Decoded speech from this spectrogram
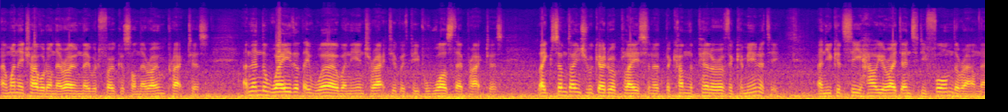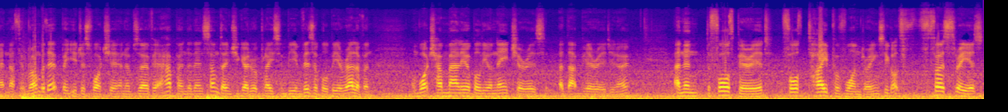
And when they traveled on their own, they would focus on their own practice. And then the way that they were when they interacted with people was their practice. Like sometimes you would go to a place and it become the pillar of the community. And you could see how your identity formed around that. Nothing wrong with it, but you just watch it and observe it happen. And then sometimes you go to a place and be invisible, be irrelevant, and watch how malleable your nature is at that period, you know? And then the fourth period, fourth type of wandering. So you've got first three is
